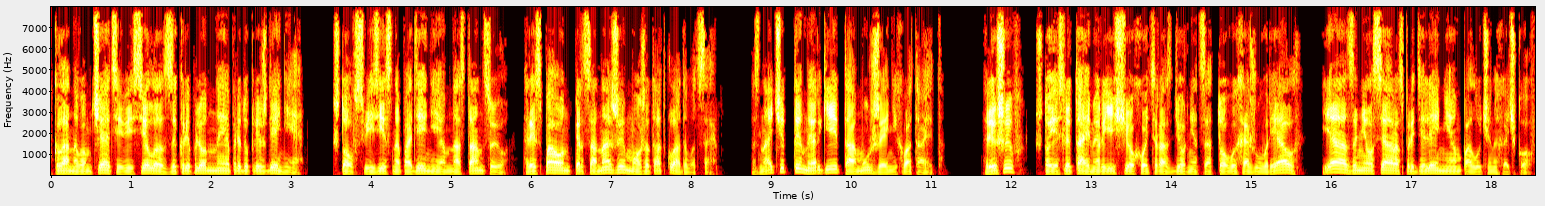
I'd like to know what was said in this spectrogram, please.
В клановом чате висело закрепленное предупреждение, что в связи с нападением на станцию респаун персонажей может откладываться. Значит, энергии там уже не хватает. Решив, что если таймер еще хоть раз дернется, то выхожу в реал, я занялся распределением полученных очков.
